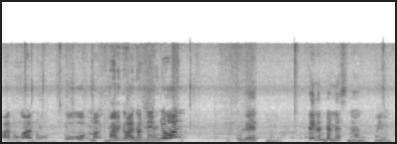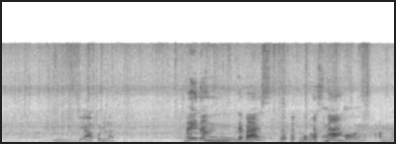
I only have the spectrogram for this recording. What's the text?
Anong ano? Oo, ma- ano din yun? Ulit? Kailan ba last nun? Ngayon. Si Apple lang. Ngayon ang labas? Dapat bukas na. Ako, ano sa kanila?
